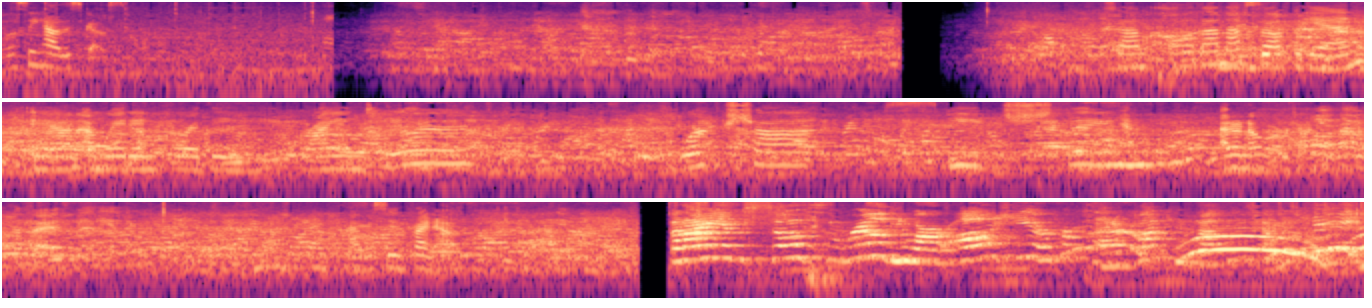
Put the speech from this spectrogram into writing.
we'll see how this goes. So I'm all by myself again, and I'm waiting for the Brian Taylor workshop speech thing. I don't know what we're talking about, but I will soon find out. But I am so thrilled you are all here for PlannerCon 2017.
